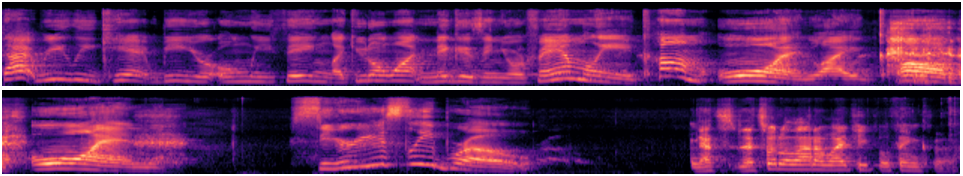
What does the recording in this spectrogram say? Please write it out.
that really can't be your only thing. Like you don't want niggas in your family. Come on, like come on. Seriously, bro. That's that's what a lot of white people think though.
